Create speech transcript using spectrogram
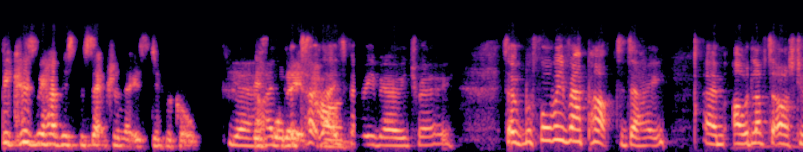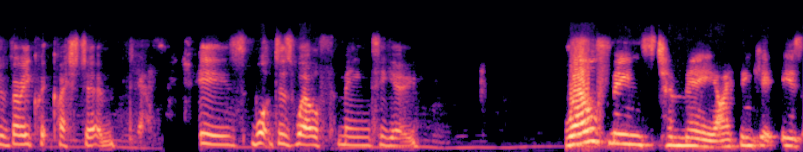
because we have this perception that it's difficult. yeah, I, it's that is very, very true. So before we wrap up today, um, I would love to ask you a very quick question. Yes. Is what does wealth mean to you? Wealth means to me, I think it is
